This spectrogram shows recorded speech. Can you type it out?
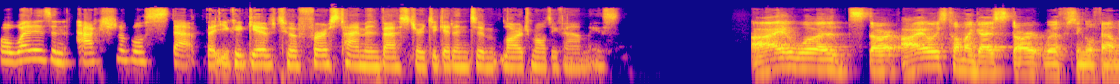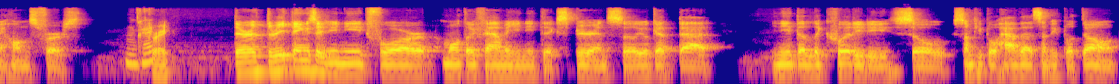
Well, what is an actionable step that you could give to a first time investor to get into large multifamilies? I would start, I always tell my guys start with single family homes first. Okay. Great there are three things that you need for multifamily. You need the experience, so you'll get that. You need the liquidity, so some people have that, some people don't.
